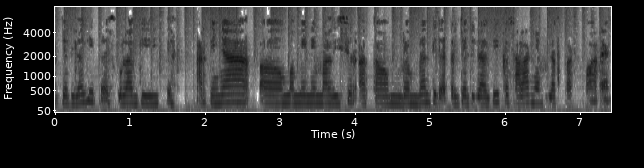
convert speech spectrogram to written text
terjadi lagi PSU lagi ya. Artinya uh, meminimalisir atau mudah-mudahan tidak terjadi lagi kesalahan yang dilakukan kemarin.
